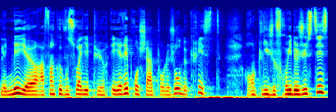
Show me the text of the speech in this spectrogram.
les meilleures afin que vous soyez purs et irréprochables pour le jour de Christ, remplis du fruit de justice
